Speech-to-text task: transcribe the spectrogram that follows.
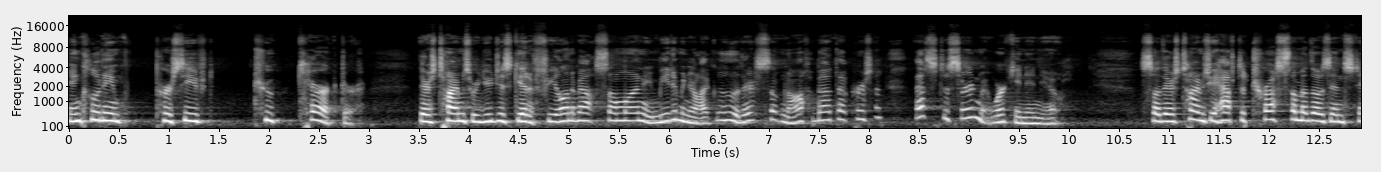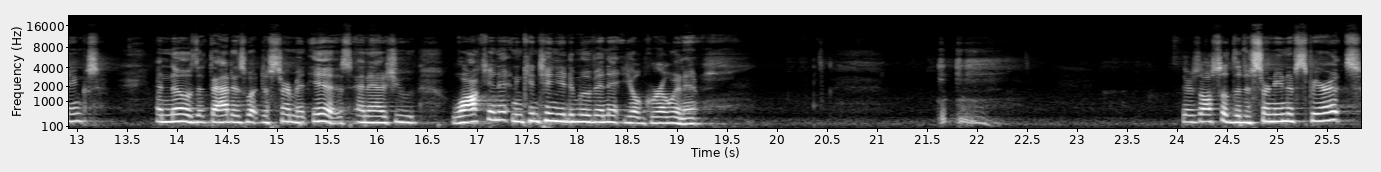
including perceived true character. There's times where you just get a feeling about someone, you meet them, and you're like, ooh, there's something off about that person. That's discernment working in you. So there's times you have to trust some of those instincts and know that that is what discernment is. And as you walk in it and continue to move in it, you'll grow in it. There's also the discerning of spirits.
